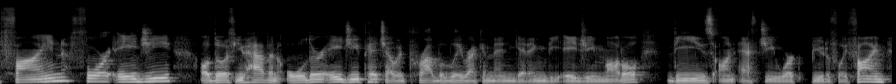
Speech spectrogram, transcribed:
fine for AG, although if you have an older AG pitch, I would probably recommend getting the AG model. These on FG work beautifully fine,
